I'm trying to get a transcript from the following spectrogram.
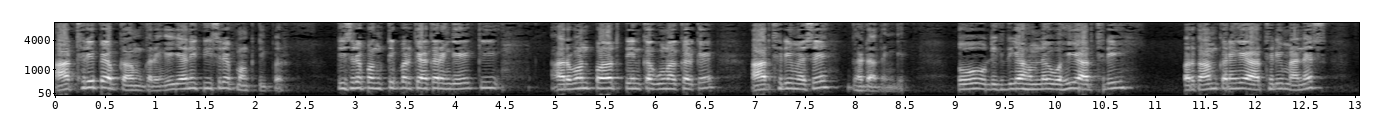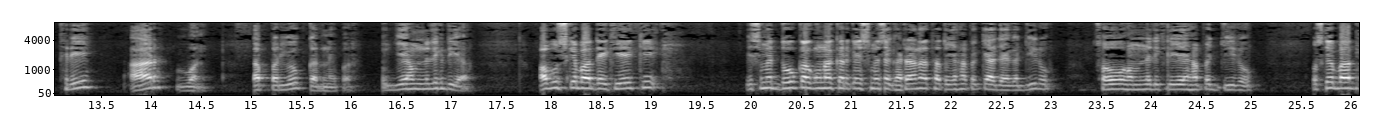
आर थ्री पे अब काम करेंगे, यानी तीसरे पंक्ति पर। तीसरे पंक्ति पर क्या करेंगे कि आर वन पर तीन का गुणा करके आर थ्री में से घटा देंगे। तो लिख दिया हमने वही आर थ्री पर काम करेंगे R three minus three R one का प्रयोग करने पर। तो ये हमने लिख दिया। अब उसके बाद देखिए कि इसमें दो का गुणा करके इसमें से घटाना था तो यहाँ पे क्या जाएगा? ज़ीरो। सो हमने लिख लिया यहाँ पे ज़ीरो। उसके बाद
